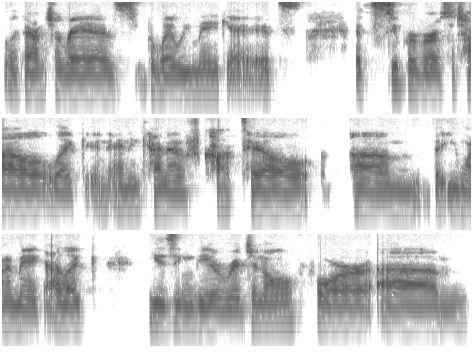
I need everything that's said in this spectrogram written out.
with Ancho Reyes, the way we make it, it's it's super versatile. Like in any kind of cocktail um, that you want to make, I like using the original for um,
